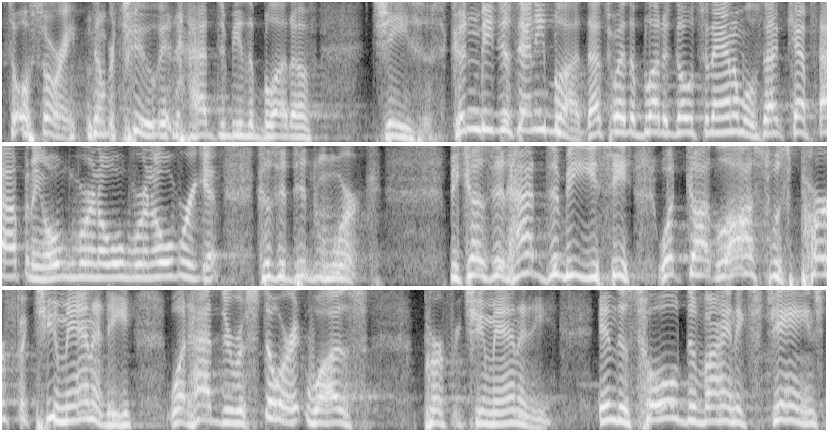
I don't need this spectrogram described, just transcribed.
So, oh, sorry, number two, it had to be the blood of Jesus. Couldn't be just any blood. That's why the blood of goats and animals, that kept happening over and over and over again because it didn't work. Because it had to be, you see, what got lost was perfect humanity. What had to restore it was perfect humanity. In this whole divine exchange,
